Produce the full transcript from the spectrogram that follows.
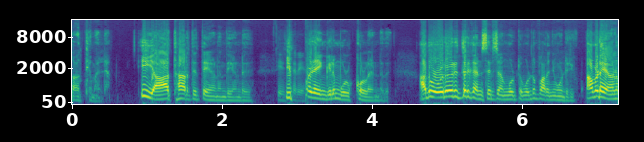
സാധ്യമല്ല. ഈ യാഥാർത്ഥ്യത്തെയാണ് എന്ത് ചെയ്യേണ്ടത്. ഇപ്പോഴെങ്കിലും ഉൾക്കൊള്ളേണ്ടത്. അത് ഓരോരുത്തർക്കനുസരിച്ച് അങ്ങോട്ടും ഇങ്ങോട്ടും പറഞ്ഞുകൊണ്ടിരിക്കും. അവിടെയാണ്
